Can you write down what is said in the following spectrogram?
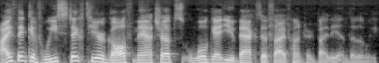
I think if we stick to your golf matchups, we'll get you back to 500 by the end of the week.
